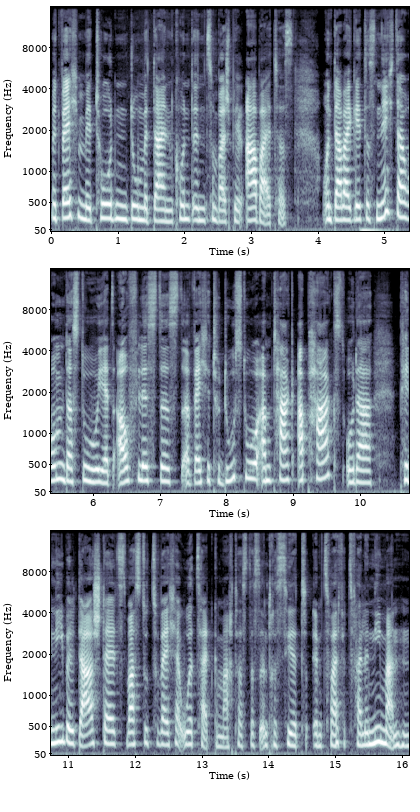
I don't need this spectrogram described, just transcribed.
mit welchen Methoden du mit deinen Kundinnen zum Beispiel arbeitest. Und dabei geht es nicht darum, dass du jetzt auflistest, äh, welche To-Dos du am Tag abhakst oder penibel darstellst, was du zu welcher Uhrzeit gemacht hast. Das interessiert im Zweifelsfalle niemanden.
